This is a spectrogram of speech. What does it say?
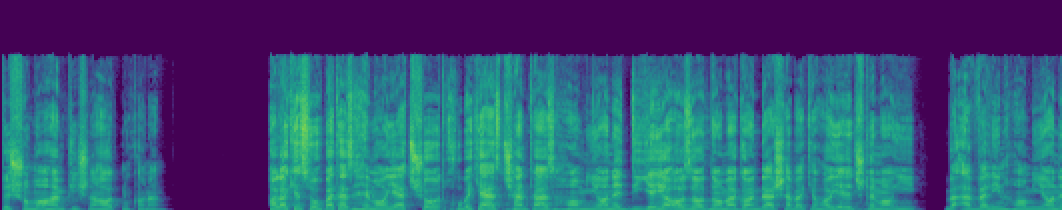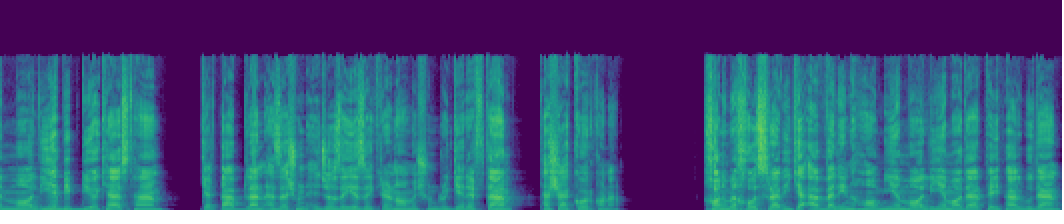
به شما هم پیشنهاد می‌کنم. حالا که صحبت از حمایت شد خوبه که از چند تا از حامیان دیگه آزادنامگان در شبکه های اجتماعی و اولین حامیان مالی بیبلیوکست هم که قبلا ازشون اجازه ذکر نامشون رو گرفتم تشکر کنم. خانم خسروی که اولین حامی مالی ما در PayPal بودن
